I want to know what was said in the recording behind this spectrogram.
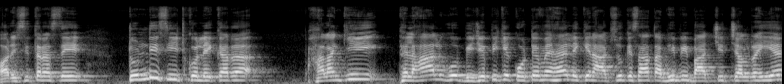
और इसी तरह से टुंडी सीट को लेकर हालाँकि, फ़िलहाल वो बीजेपी के कोटे में है, लेकिन आजसू के साथ अभी भी बातचीत चल रही है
